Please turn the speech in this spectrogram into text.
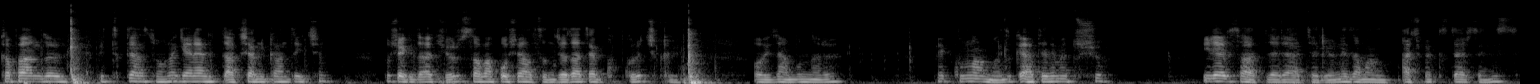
Kapağında bittikten sonra genellikle akşam yıkandığı için bu şekilde açıyoruz. Sabah boşaltınca zaten kupkuru çıkıyor. O yüzden bunları pek kullanmadık. Erteleme tuşu ileri saatleri erteliyor. Ne zaman açmak isterseniz.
